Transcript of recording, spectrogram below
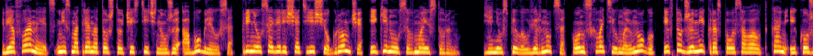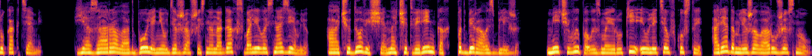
Виафлановец, несмотря на то, что частично уже обуглился, принялся верещать еще громче и кинулся в мою сторону. Я не успела увернуться, он схватил мою ногу и в тот же миг располосовал ткань и кожу когтями. Я заорала от боли, не удержавшись на ногах, свалилась на землю, а чудовище на четвереньках подбиралось ближе. Меч выпал из моей руки и улетел в кусты, а рядом лежало оружие Сноу.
